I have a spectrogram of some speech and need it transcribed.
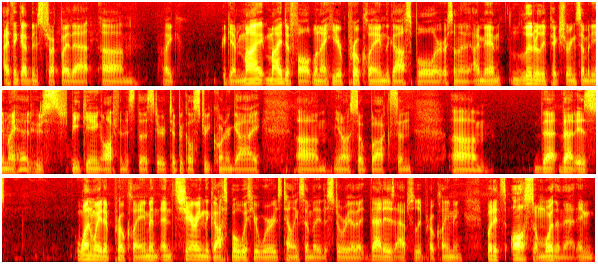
I think I've been struck by that. Um, like again, my my default when I hear proclaim the gospel or, or something, I am literally picturing somebody in my head who's speaking. Often it's the stereotypical street corner guy, um, you know, a soapbox, and um, that that is one way to proclaim and, and sharing the gospel with your words, telling somebody the story of it. That is absolutely proclaiming, but it's also more than that. And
